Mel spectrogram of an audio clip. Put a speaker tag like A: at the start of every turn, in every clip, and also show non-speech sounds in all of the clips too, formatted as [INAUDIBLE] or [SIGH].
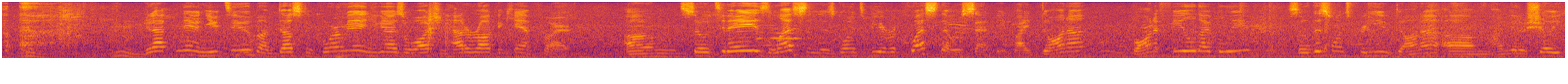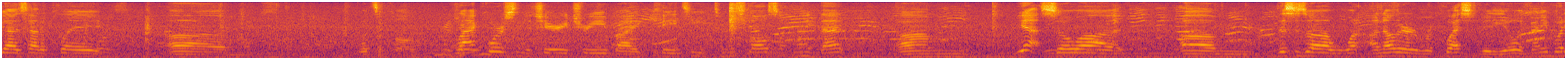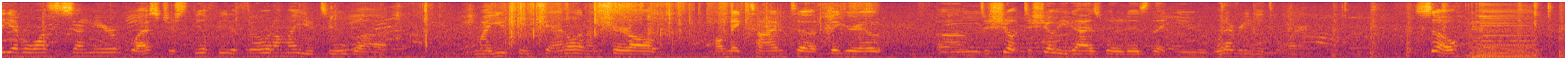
A: [CLEARS THROAT] Good afternoon, YouTube. I'm Dustin Cormier, and you guys are watching How to Rock a Campfire. Um, so today's lesson is going to be a request that was sent me by Donna Bonifield, I believe. So this one's for you, Donna. Um, I'm going to show you guys how to play, um, what's it called? Black Horse in the Cherry Tree by KT Tunstall, something like that. Um, yeah, so uh, um, this is uh, one, another request video. If anybody ever wants to send me a request, just feel free to throw it on my YouTube, uh, my YouTube channel, and I'm sure I'll I'll make time to figure out um, to show to show you guys what it is that you whatever you need to learn. So.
